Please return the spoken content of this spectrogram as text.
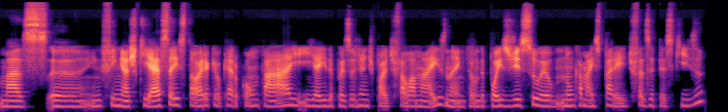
Mas, uh, enfim, acho que essa é a história que eu quero contar, e, e, aí depois a gente pode falar mais, né? Então, depois disso, eu nunca mais parei de fazer pesquisa.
